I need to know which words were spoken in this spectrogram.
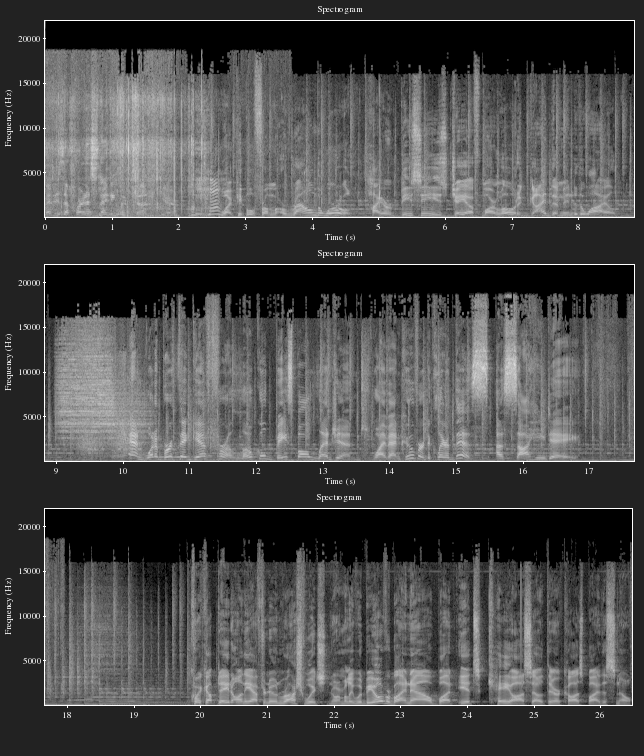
That is the hardest landing we've done here. Why people from around the world hire BC's JF Marleau to guide them into the wild. And what a birthday gift for a local baseball legend. Why Vancouver declared this Asahi Day. Quick update on the afternoon rush, which normally would be over by now, but it's chaos out there caused by the snow.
